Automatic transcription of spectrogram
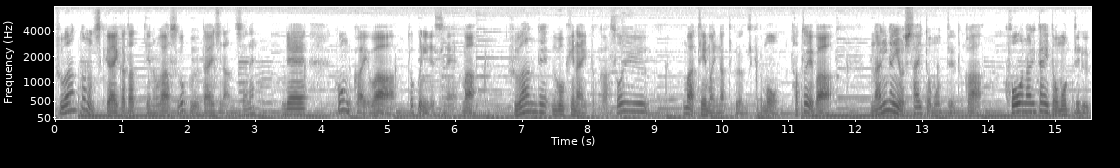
不安との付き合い方っていうのがすごく大事なんですよね。で、今回は特にですね、まあ、不安で動けないとか、そういう、まあ、テーマになってくるんですけども、例えば、何々をしたいと思ってるとか、こうなりたいと思ってる。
